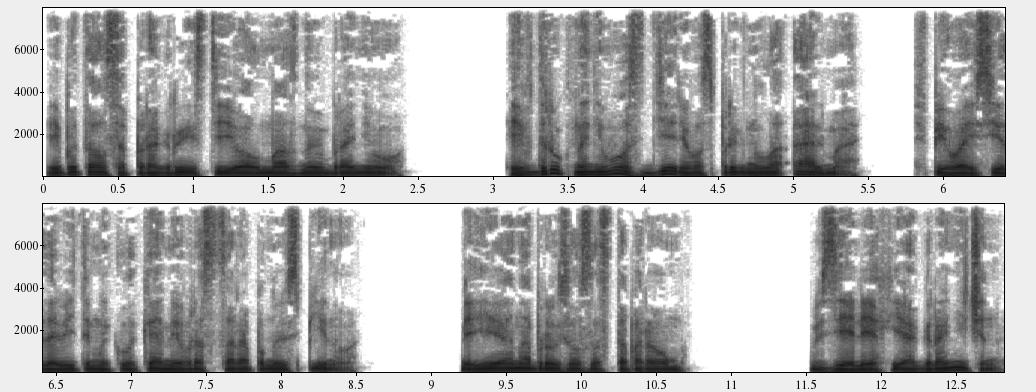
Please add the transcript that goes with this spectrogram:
и пытался прогрызть ее алмазную броню. И вдруг на него с дерева спрыгнула Альма, впиваясь ядовитыми клыками в расцарапанную спину. Я набросился с топором. В зельях я ограничен,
